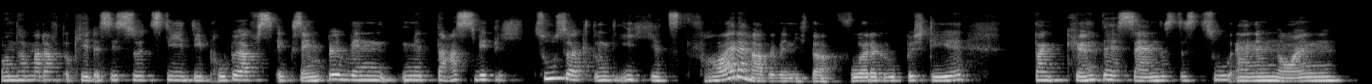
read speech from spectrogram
und habe mir gedacht, okay, das ist so jetzt die, die Probe aufs Exempel. Wenn mir das wirklich zusagt und ich jetzt Freude habe, wenn ich da vor der Gruppe stehe, dann könnte es sein, dass das zu einem neuen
